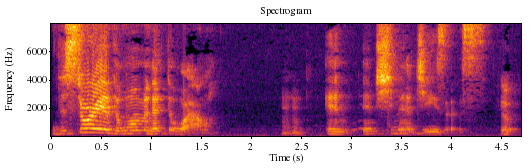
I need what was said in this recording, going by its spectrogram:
the story of the woman at the well, Mhm. and and she met Jesus. Yep.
